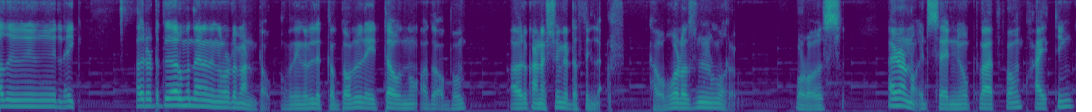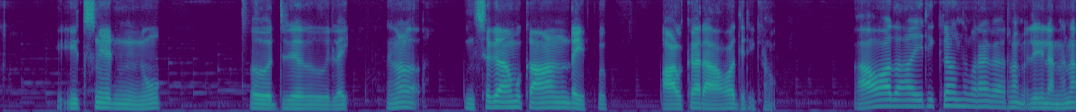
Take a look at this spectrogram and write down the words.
അത് ലൈക്ക് അതിലോട്ട് കയറുമ്പോൾ തന്നെ നിങ്ങളോട് കണ്ടാവും. അപ്പോൾ നിങ്ങൾ എത്രത്തോളം ലേറ്റ് ആവുന്നു അത് അപ്പം ആ ഒരു കണക്ഷൻ കിട്ടത്തില്ല. അപ്പോൾ ഫോളോവേഴ്സിന് പറയും ഫോളോവേഴ്സ് ഐ ഡോ know it's a new platform I think it's new like നിങ്ങൾ ഇൻസ്റ്റഗ്രാം കാണേണ്ട ഇപ്പോൾ ആൾക്കാരാവാതിരിക്കണം. ആവാതായിരിക്കണം എന്ന് പറയാൻ കാരണം അല്ലെങ്കിൽ അങ്ങനെ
